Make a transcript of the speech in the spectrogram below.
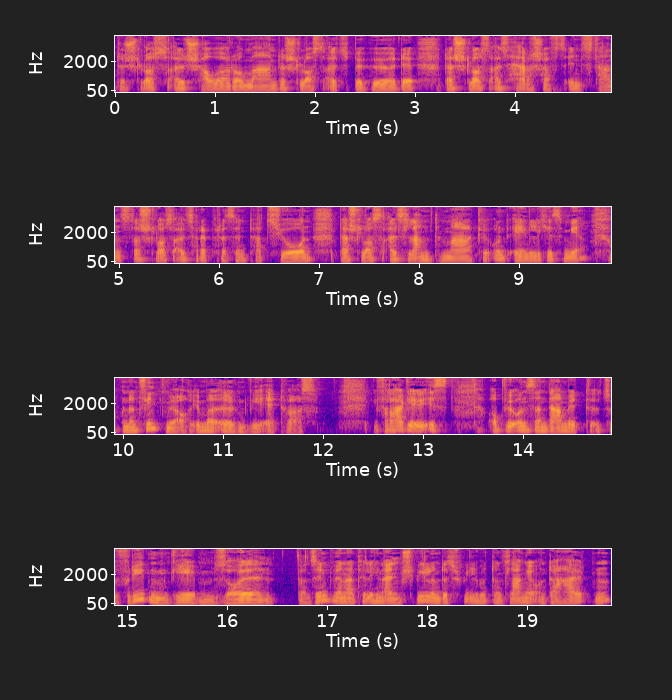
Das Schloss als Schauerroman, das Schloss als Behörde, das Schloss als Herrschaftsinstanz, das Schloss als Repräsentation, das Schloss als Landmarke und ähnliches mehr. Und dann finden wir auch immer irgendwie etwas. Die Frage ist, ob wir uns dann damit zufrieden geben sollen. Dann sind wir natürlich in einem Spiel und das Spiel wird uns lange unterhalten.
